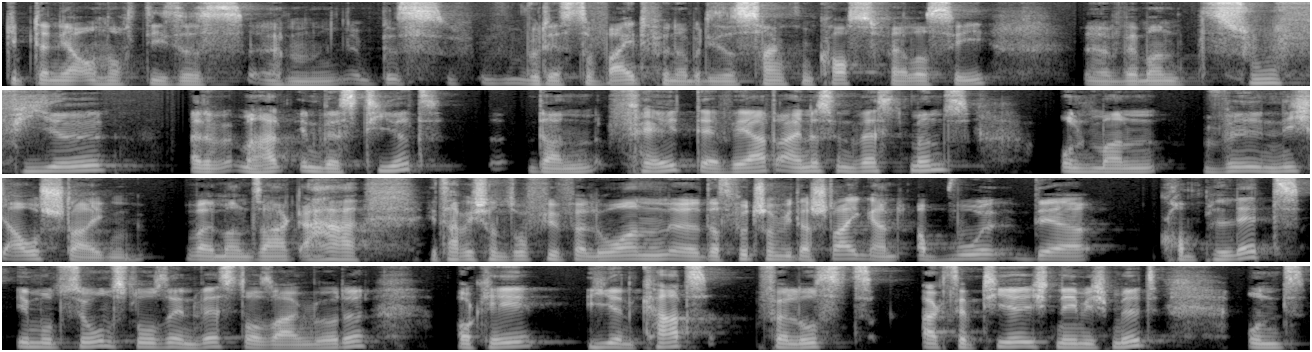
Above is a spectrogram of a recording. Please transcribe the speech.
gibt dann ja auch noch dieses, ähm, würde jetzt zu weit führen, aber dieses Sunken Cost Fallacy, äh, wenn man zu viel, also man hat investiert, dann fällt der Wert eines Investments und man will nicht aussteigen, weil man sagt, ah, jetzt habe ich schon so viel verloren, äh, das wird schon wieder steigen, obwohl der komplett emotionslose Investor sagen würde, okay, hier ein Cut, Verlust akzeptiere ich, nehme ich mit. Und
